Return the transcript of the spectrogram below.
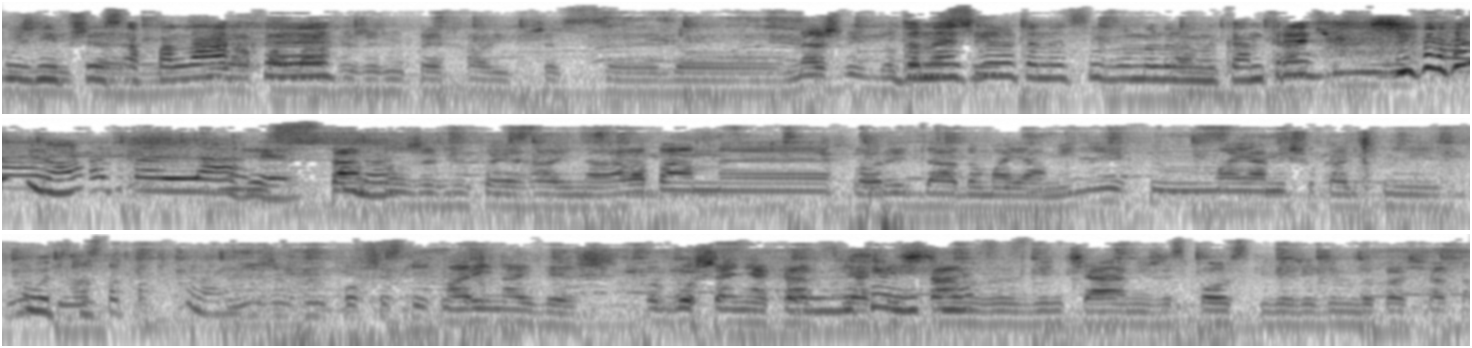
Później przez te- Apalachy. Apalachy, żeśmy pojechali przez, e, do Nashville, do, Do Tennessee. Nashville, Tennessee, bo my lubimy country. No. Stamtąd żeśmy pojechali na Alabamę, Floryda, do Miami. No i w Miami szukaliśmy łódki. No. No i żeśmy po wszystkich marinach, wiesz, ogłoszenia, kartki jakieś tam ze zdjęciami, że z Polski, wiesz, jedziemy dookoła świata.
